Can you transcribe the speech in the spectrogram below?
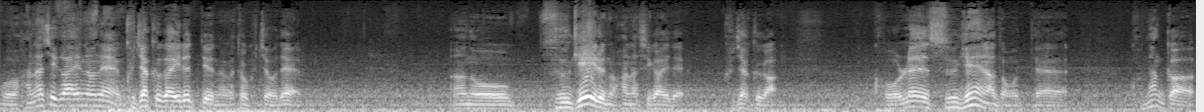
こう放し飼いのねクジャクがいるっていうのが特徴で。あのすげえいるの放し飼いで。クジャクが。これすげえなと思って。こなんか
